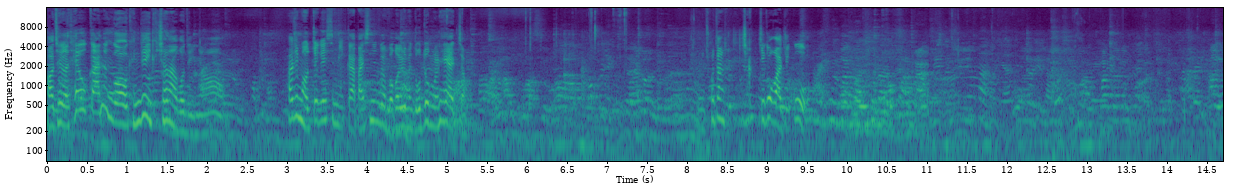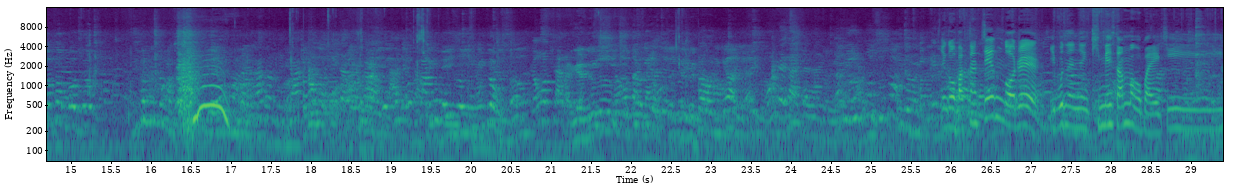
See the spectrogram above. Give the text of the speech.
아 제가 새우 까는 거 굉장히 귀찮아하거든요. 하지만 어쩌겠습니까? 맛있는 걸 먹으려면 노동을 해야죠. 초장 착 찍어가지고 이거 막상 찍은 거를 이번에는 김에 싸 먹어봐야지.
